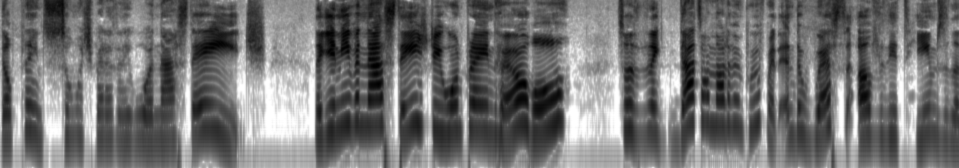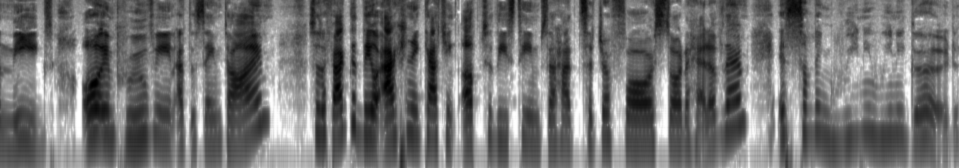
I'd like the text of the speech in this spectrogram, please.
they're playing so much better than they were in that stage. Like, and even that stage, they weren't playing terrible. So, like, that's a lot of improvement. And the rest of the teams in the leagues are improving at the same time. So, the fact that they are actually catching up to these teams that had such a far start ahead of them is something really, really good.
